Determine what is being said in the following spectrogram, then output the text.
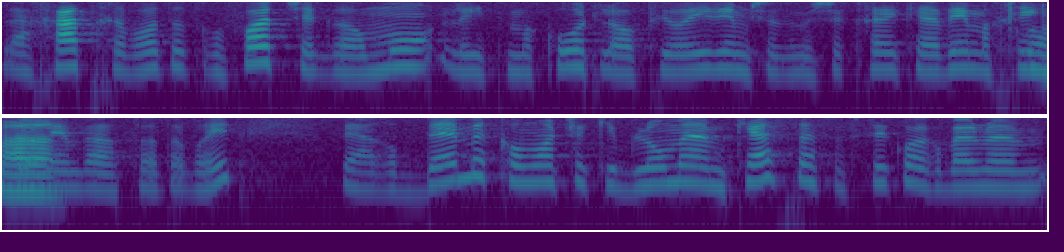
לאחת חברות התרופות שגרמו להתמכרות לאופיואידים שזה משככי כאבים הכי גדולים בארצות הברית. והרבה מקומות שקיבלו מהם כסף הפסיקו לקבל מהם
